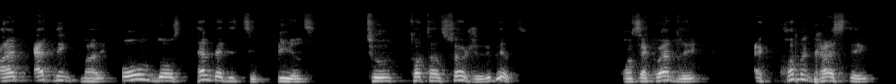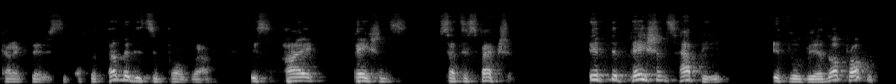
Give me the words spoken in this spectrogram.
I'm adding my all those telemedicine bills to total surgery bills. Consequently, a common characteristic of the telemedicine program is high patient satisfaction. If the patient's happy, it will be a no problem.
